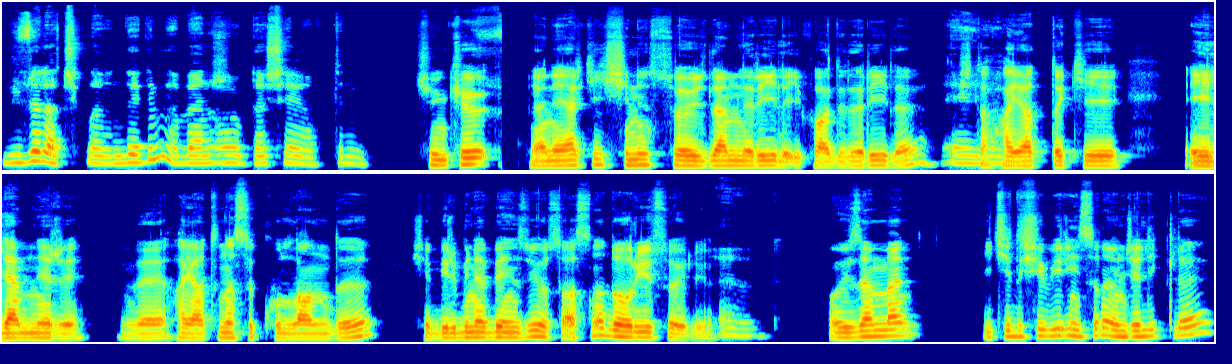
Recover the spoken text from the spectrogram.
Güzel açıkladın dedim ya ben orada şey yaptım. Çünkü yani eğer ki kişinin söylemleriyle, ifadeleriyle işte Eylem. hayattaki eylemleri ve hayatı nasıl kullandığı işte birbirine benziyorsa aslında doğruyu söylüyor. Evet. O yüzden ben içi dışı bir insanı öncelikle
